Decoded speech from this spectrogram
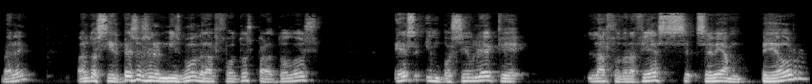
¿vale? Por lo tanto, si el peso es el mismo de las fotos para todos, es imposible que las fotografías se, vean peor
